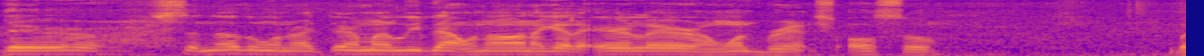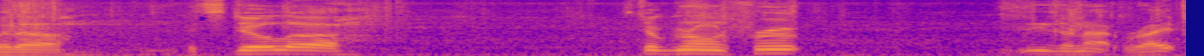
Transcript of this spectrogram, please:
there's another one right there. I'm gonna leave that one on. I got an air layer on one branch also. But uh it's still uh still growing fruit these are not ripe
